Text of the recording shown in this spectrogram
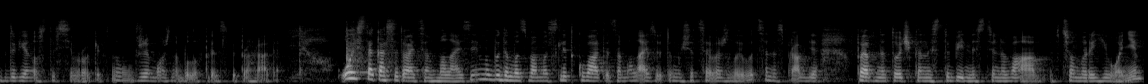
в 97 років. Ну вже можна було в принципі програти. Ось така ситуація в Малайзії. Ми будемо з вами слідкувати за Малайзією, тому що це важливо. Це насправді певна точка нестабільності нова в цьому регіоні.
